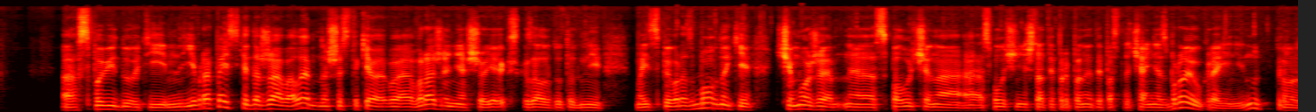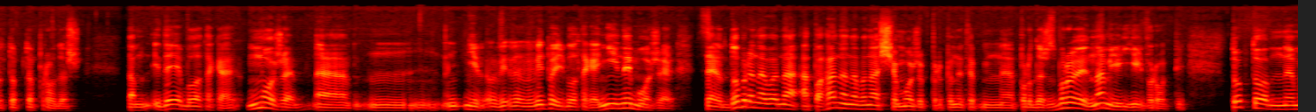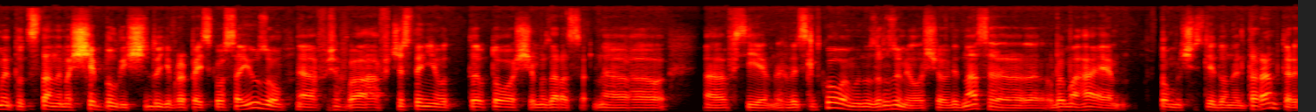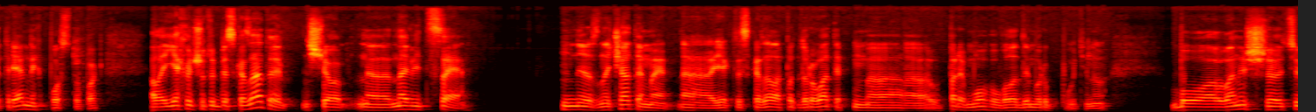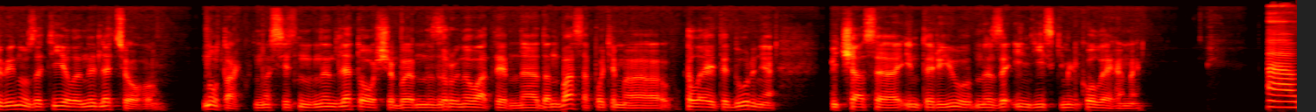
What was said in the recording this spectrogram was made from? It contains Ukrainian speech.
сповідують і європейські держави, але щось таке враження, що як сказали тут одні мої співрозмовники, чи може Сполучена Сполучені Штати припинити постачання зброї Україні? Ну тобто продаж. Там ідея була така: може е, ні, відповідь була така: ні, не може. Це добра новина, а погана новина, що може припинити продаж зброї нам і Європі. Тобто ми тут станемо ще ближче до Європейського Союзу е, в, частині от того, що ми зараз е, е, всі відслідковуємо. Ну зрозуміло, що від нас вимагає в тому числі Дональд Трамп територіальних поступок. Але я хочу тобі сказати, що навіть це не означатиме, е, як ти сказала, подарувати е, перемогу Володимиру Путіну. Бо вони ж цю війну затіяли не для цього. Ну так, не для того, щоб зруйнувати е, Донбас, а потім клеїти дурня під час інтерв'ю з індійськими колегами. Е,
